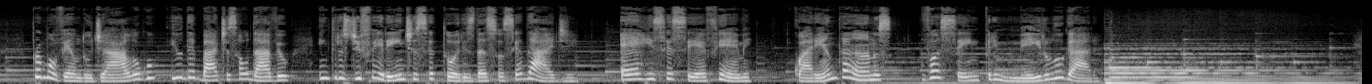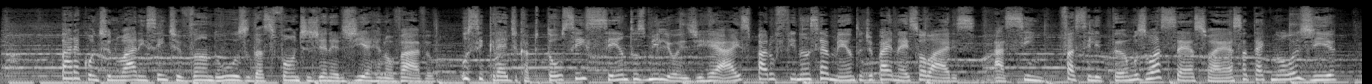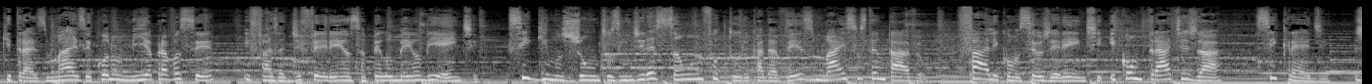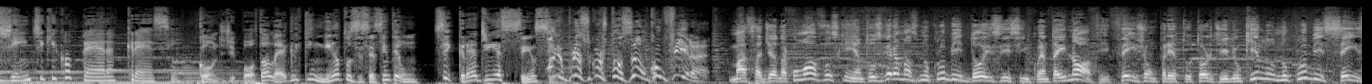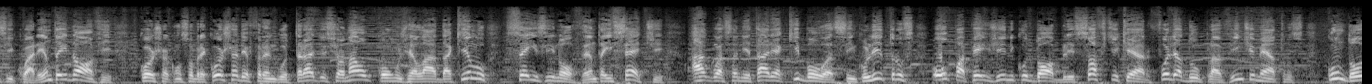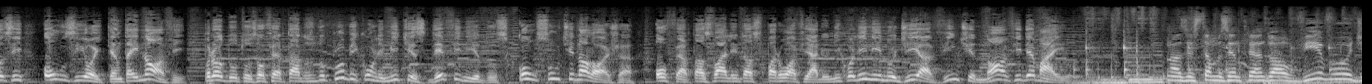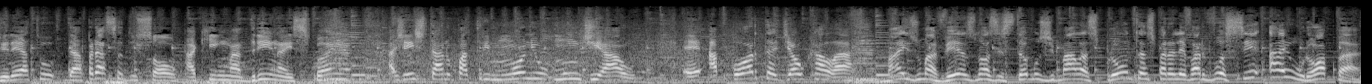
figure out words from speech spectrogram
promovendo o diálogo e o debate saudável entre os diferentes setores da sociedade. RCC-FM, 40 anos, você em primeiro lugar. Para continuar incentivando o uso das fontes de energia renovável, o Sicredi captou 600 milhões de reais para o financiamento de painéis solares. Assim, facilitamos o acesso a essa tecnologia que traz mais economia para você e faz a diferença pelo meio ambiente. seguimos juntos em direção a um futuro cada vez mais sustentável. Fale com o seu gerente e contrate já. Sicredi, gente que coopera cresce. Conde de Porto Alegre 561. Sicredi Essência. Olha o preço gostosão, confira. Massa Diana com ovos 500 gramas no clube 2,59. Feijão preto tordilho quilo no clube 6,49. Coxa com sobrecoxa de frango tradicional congelada quilo 6,97. Água sanitária que boa 5 litros ou papel higiênico doble Softcare folha dupla 20 metros com 12 11,89. Produtos ofertados no clube com limites definidos. Consulte na loja. Ofertas válidas para o aviário Nicolini no dia 29 de maio. Nós estamos entrando ao vivo, direto da Praça do Sol, aqui em Madrid, na Espanha. A gente está no Patrimônio Mundial. É a Porta de Alcalá. Mais uma vez, nós estamos de malas prontas para levar você à Europa.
